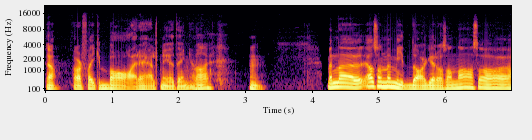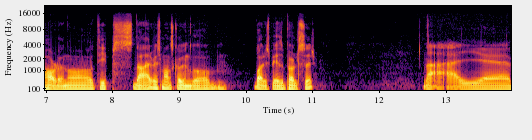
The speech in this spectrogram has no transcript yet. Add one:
Ja, I hvert fall ikke bare helt nye ting. Ja. Nei. Mm. Men eh, ja, sånn med middager og sånn, da, så har du noen tips der, hvis man skal unngå bare spise pølser? Nei eh,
